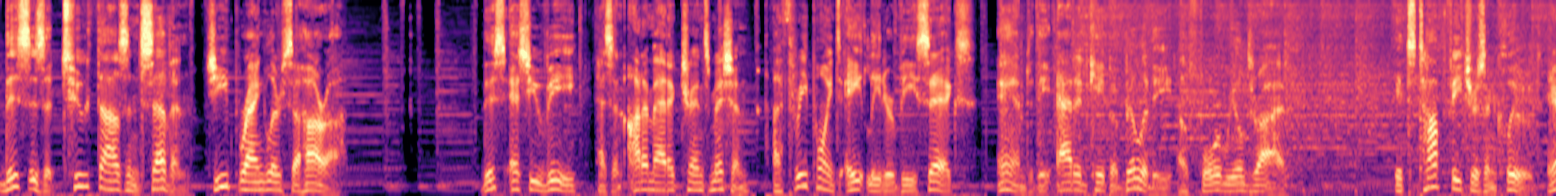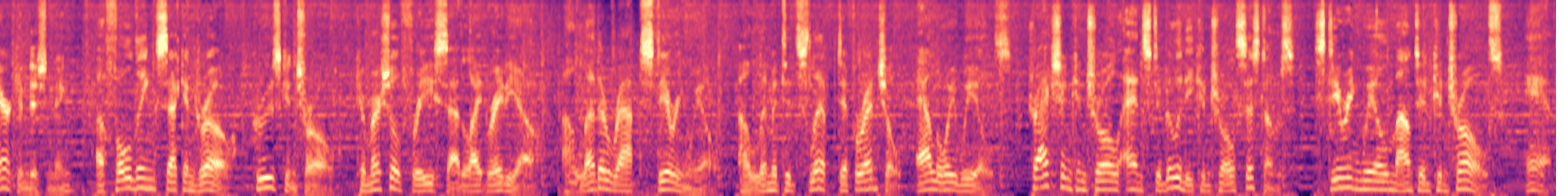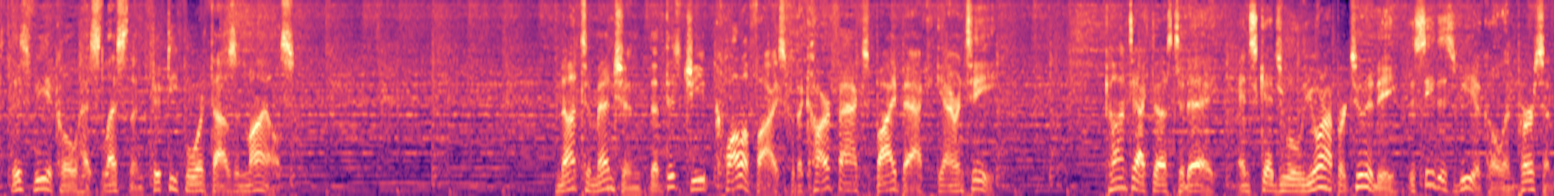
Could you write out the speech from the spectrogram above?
This is a 2007 Jeep Wrangler Sahara. This SUV has an automatic transmission, a 3.8-liter V6, and the added capability of four-wheel drive. Its top features include air conditioning, a folding second row, cruise control, commercial-free satellite radio, a leather-wrapped steering wheel, a limited slip differential, alloy wheels, traction control and stability control systems, steering wheel mounted controls, and this vehicle has less than 54,000 miles. Not to mention that this Jeep qualifies for the Carfax buyback guarantee. Contact us today and schedule your opportunity to see this vehicle in person.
